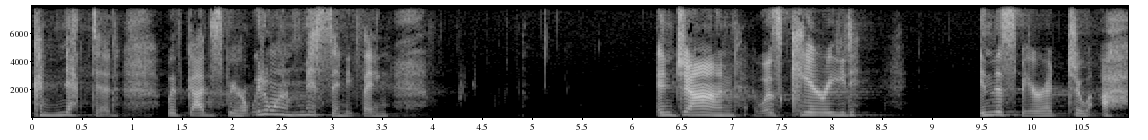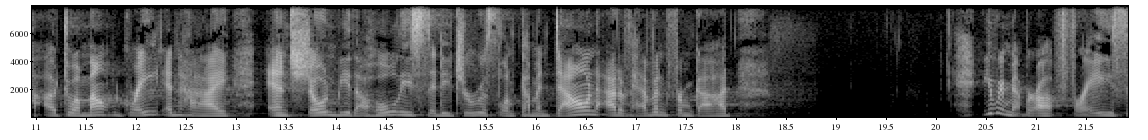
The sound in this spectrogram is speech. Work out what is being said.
connected with God's spirit. We don't want to miss anything. And John was carried in the spirit to a, to a mountain great and high and showed me the holy city jerusalem coming down out of heaven from god you remember a phrase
